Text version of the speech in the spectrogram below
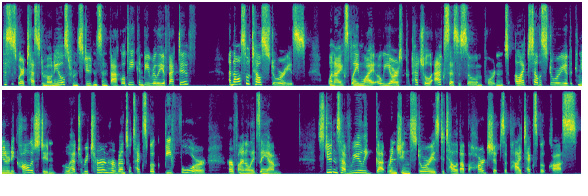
This is where testimonials from students and faculty can be really effective. And also tell stories. When I explain why OER's perpetual access is so important, I like to tell the story of the community college student who had to return her rental textbook before her final exam. Students have really gut-wrenching stories to tell about the hardships of high textbook costs.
